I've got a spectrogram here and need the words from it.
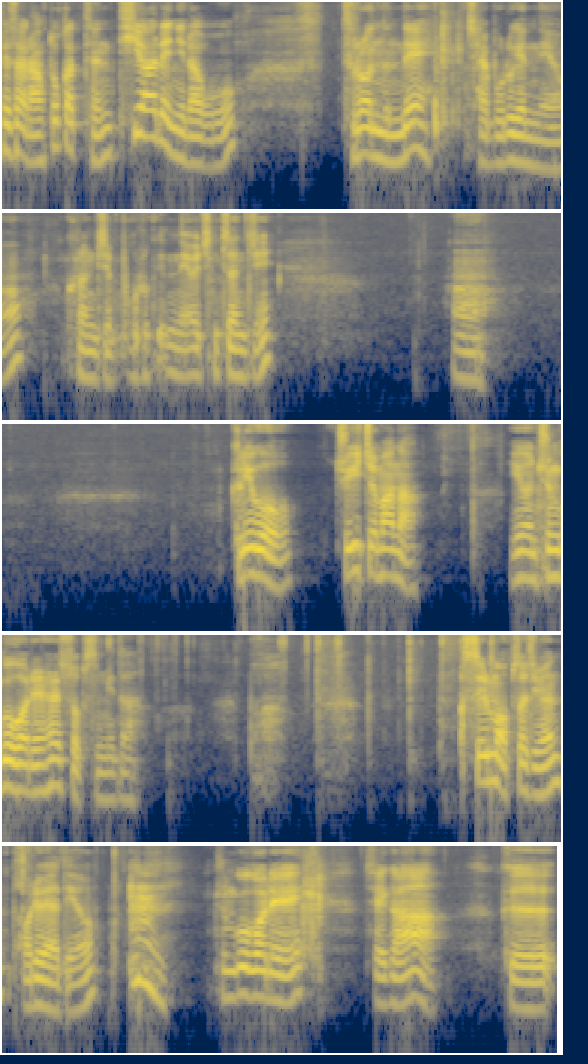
회사랑 똑같은 TRN이라고 들었는데 잘 모르겠네요. 그런지 모르겠네요. 진짠지. 어. 그리고 주의점 하나. 이건 중고 거래를 할 수 없습니다. 뭐, 쓸모 없어지면 버려야 돼요. 중고 거래에 제가 그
